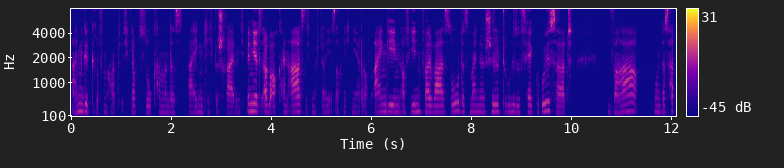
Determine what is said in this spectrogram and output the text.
angegriffen hat. Ich glaube, so kann man das eigentlich beschreiben. Ich bin jetzt aber auch kein Arzt, ich möchte da jetzt auch nicht näher drauf eingehen. Auf jeden Fall war es so, dass meine Schilddrüse vergrößert war und das hat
